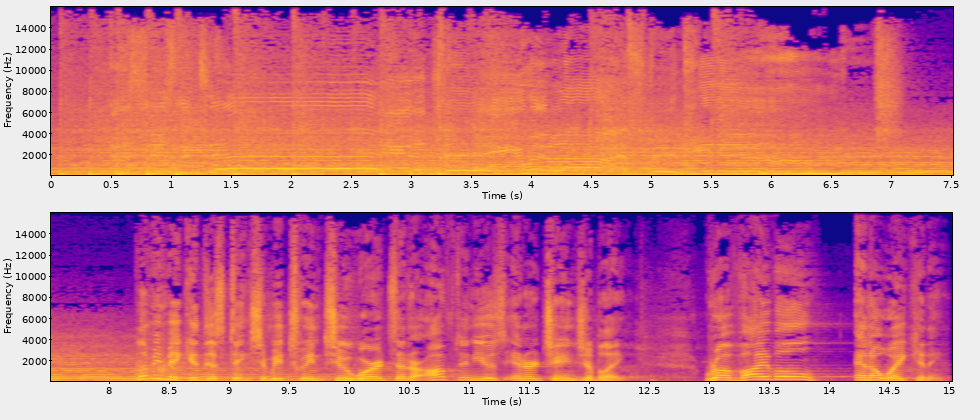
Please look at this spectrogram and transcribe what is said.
Let me make a distinction between two words that are often used interchangeably revival and awakening.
